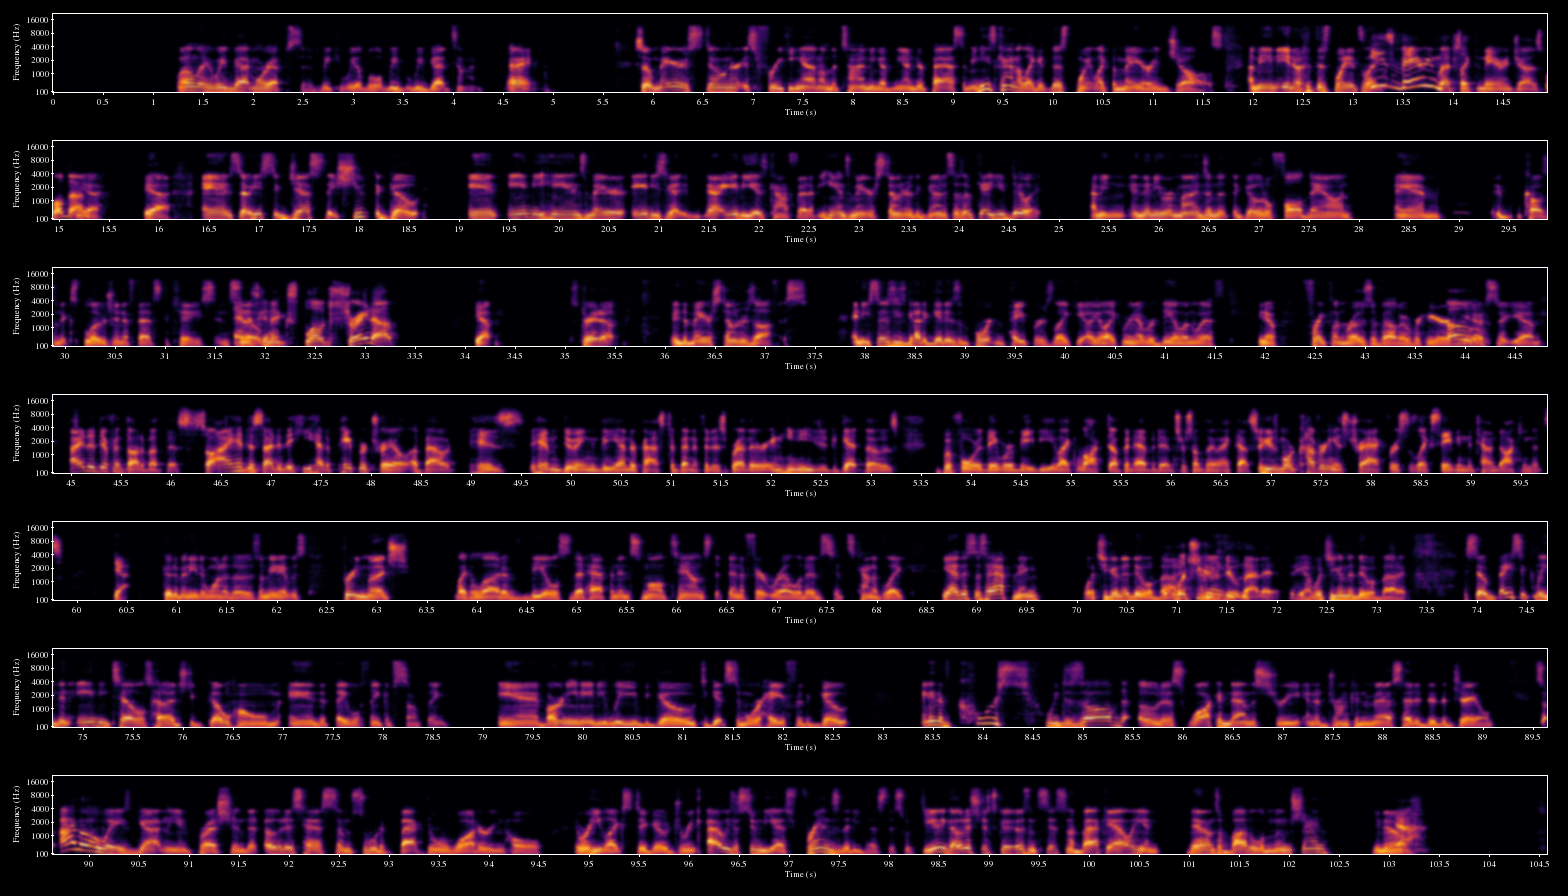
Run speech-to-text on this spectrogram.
Well, we've got more episodes. We can, we we've we've got time. All right. So Mayor Stoner is freaking out on the timing of the underpass. I mean, he's kind of like at this point, like the mayor in Jaws. I mean, you know, at this point, it's like He's very much like the mayor in Jaws. Well done. yeah, yeah. And so he suggests they shoot the goat. And Andy hands Mayor Andy's got now Andy is kind of fed up. He hands Mayor Stoner the gun and says, "Okay, you do it." I mean, and then he reminds him that the goat will fall down and cause an explosion if that's the case. And so And it's going to explode straight up. Yep. Straight up into Mayor Stoner's office. And he says he's got to get his important papers, like you know, like you know, we're dealing with, you know, Franklin Roosevelt over here. Oh. You know, so yeah. I had a different thought about this. So I had Mhm. decided that he had a paper trail about his him doing the underpass to benefit his brother, and he needed to get those before they were maybe like locked up in evidence or something like that. So he was more covering his track versus like saving the town documents. Yeah, could have been either one of those. I mean, it was pretty much like a lot of deals that happen in small towns that benefit relatives. It's kind of like, yeah, this is happening. What you gonna do about it? What you gonna do about it? yeah, what you gonna do about it? So basically, then Andy tells Hudge to go home and that they will think of something. And Barney and Andy leave to go to get some more hay for the goat. And of course, we dissolved Otis walking down the street in a drunken mess headed to the jail. So I've always gotten the impression that Otis has some sort of backdoor watering hole where he likes to go drink. I always assumed he has friends that he does this with. Do you think Otis just goes and sits in a back alley and downs a bottle of moonshine? You know? Yeah.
